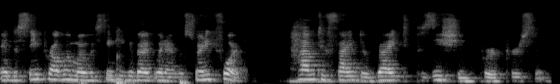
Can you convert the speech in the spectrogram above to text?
And the same problem I was thinking about when I was 24 how to find the right position for a person.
